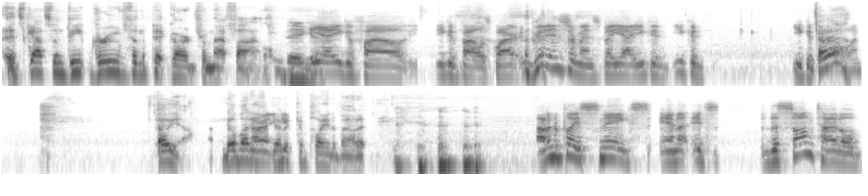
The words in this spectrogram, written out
it's got some deep grooves in the pick guard from that file. There you go. Yeah, you could file. You could file a Squier. Good instruments, but yeah, you could, you could, you could Oh, file yeah. one. Oh yeah, nobody's All right, gonna you- complain about it. I'm gonna play Snakes, and it's the song title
